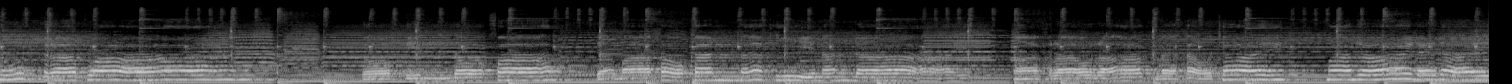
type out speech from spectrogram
นุษย์กราบไหว้ดอกดินดอกฟ้า จะมาเข้ากันนาที่นั้นได้หากเรารักและเข้าใจ มารร้ายใดๆ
